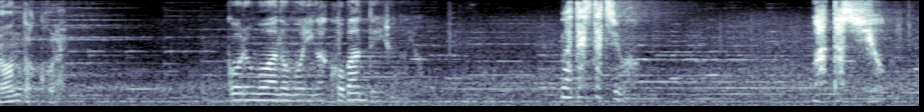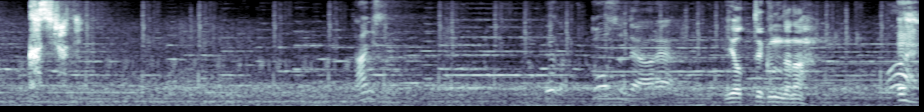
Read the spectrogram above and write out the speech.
なんだこれ？ゴルモアの森が拒んでいるのよ。私たちを。私を？かしらね何してんのてかどうすんだよあれ？寄ってくんだな。ええ。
